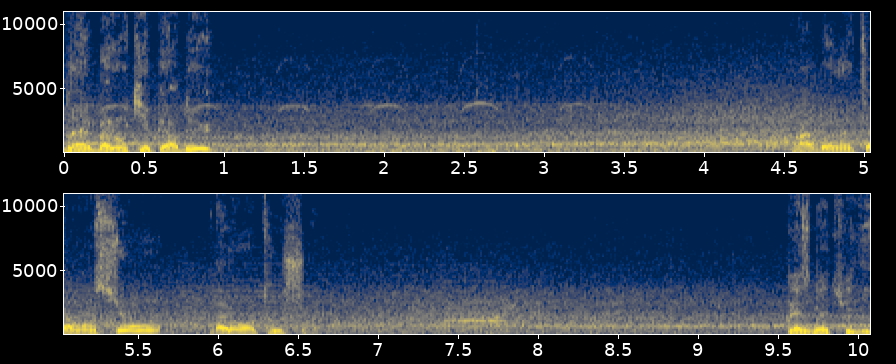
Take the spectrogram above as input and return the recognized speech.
fin. le ballon qui est perdu. bonne intervention. Ballon en touche. Blaise Matuidi.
